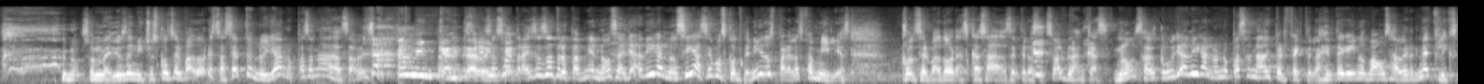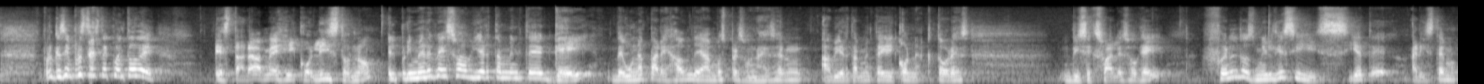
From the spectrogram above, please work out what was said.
no son medios de nichos conservadores. Acéptenlo ya no pasa nada. Sabes? me encanta. Esa, es otra. Esa es otra también. No, o sea, ya díganlo. Sí, hacemos contenidos para las familias conservadoras, casadas, heterosexual, blancas. No sabes cómo ya díganlo. No pasa nada y perfecto. La gente gay nos vamos a ver Netflix porque siempre está este cuento de estará México listo, ¿no? El primer beso abiertamente gay de una pareja donde ambos personajes eran abiertamente gay con actores bisexuales o gay fue en el 2017 Aristemo.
